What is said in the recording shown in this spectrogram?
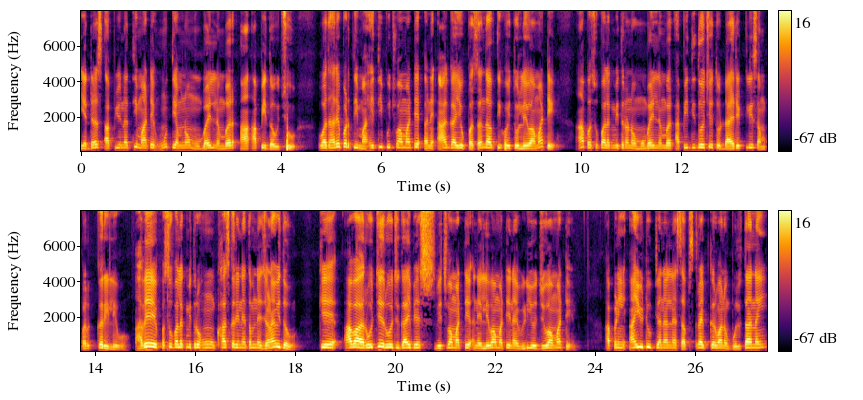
એડ્રેસ આપ્યું નથી, માટે હું તેમનો મોબાઈલ નંબર આ આપી દઉં છું. વધારે પડતી માહિતી પૂછવા માટે અને આ ગાયો પસંદ આવતી હોય તો લેવા માટે આ પશુપાલક મિત્રનો મોબાઈલ નંબર આપી દીધો છે તો ડાયરેક્ટલી સંપર્ક કરી લેવો. હવે પશુપાલક મિત્રો, હું ખાસ કરીને તમને જણાવી દઉં કે આવા રોજે રોજ ગાય ભેંસ વેચવા માટે અને લેવા માટેના વીડિયો જોવા માટે આપણી આ યુટ્યુબ ચેનલને સબસ્ક્રાઈબ કરવાનું ભૂલતા નહીં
